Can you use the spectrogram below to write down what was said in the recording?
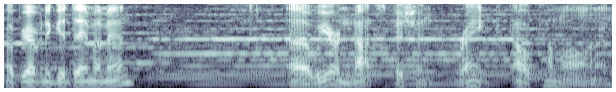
Hope you're having a good day, my man. Uh, we are not sufficient. Rank. Oh, come on.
